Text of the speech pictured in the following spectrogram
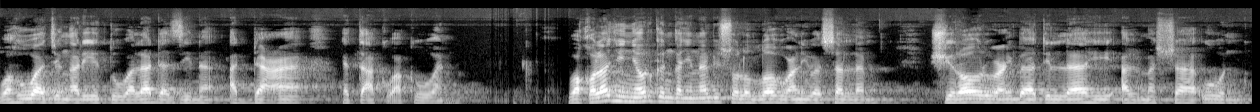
Wahwa jeung ari itu walada zina adda'a eta aku-akuan. Waqala nyaurkeun kanjing Nabi sallallahu alaihi wasallam syiraru ibadillahi almasyaun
